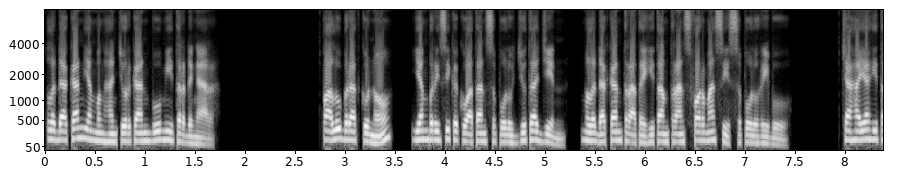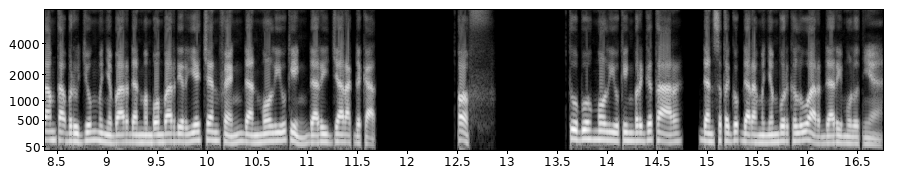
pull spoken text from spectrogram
Ledakan yang menghancurkan bumi terdengar. Palu berat kuno, yang berisi kekuatan 10 juta jin, meledakkan teratai hitam transformasi 10 ribu. Cahaya hitam tak berujung menyebar dan membombardir Ye Chen Feng dan Mo Liu King dari jarak dekat. Off. Tubuh Mo Liu King bergetar, dan seteguk darah menyembur keluar dari mulutnya.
